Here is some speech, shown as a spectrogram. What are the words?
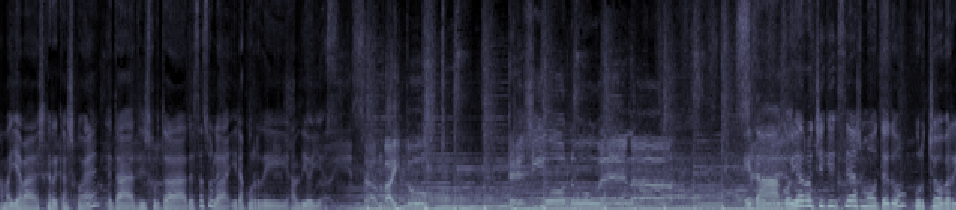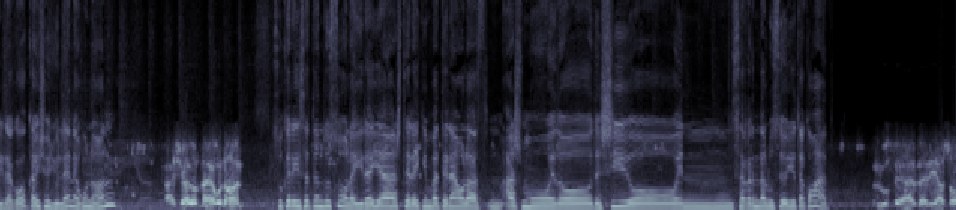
Amaia ba, eskerrik asko, eh? Eta disfruta dezazula irakurri aldi hoiez. Izan baitut, desio nuena. Eta goiarro txikik ze asmo ote du, kurtxo berrirako, kaixo julen, egunon? Kaixo edurne egunon. Zuk ere izaten duzu, hola, iraia asterekin batera, hola, asmo edo desioen zerrenda luze horietako bat? luzea, ez deria oso,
